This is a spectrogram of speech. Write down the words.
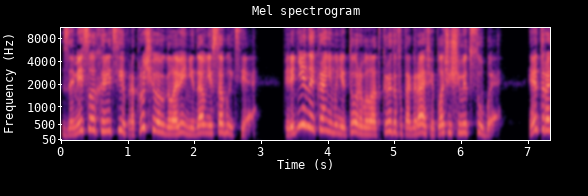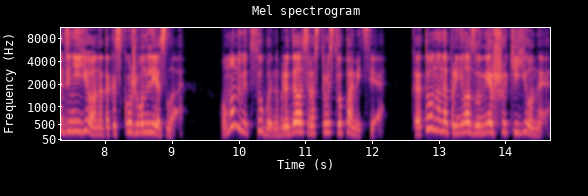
Заметила Харити, прокручивая в голове недавние события. Перед ней на экране монитора была открыта фотография плачущей Мицубы. Это ради нее она так из кожи вон лезла. У мамы Мицубы наблюдалось расстройство памяти. Катона она приняла за умершую Кионе,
